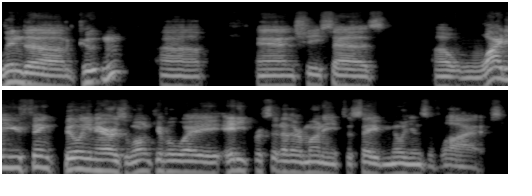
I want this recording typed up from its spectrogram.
Linda Guten. Uh, and she says, uh, Why do you think billionaires won't give away 80% of their money to save millions of lives?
